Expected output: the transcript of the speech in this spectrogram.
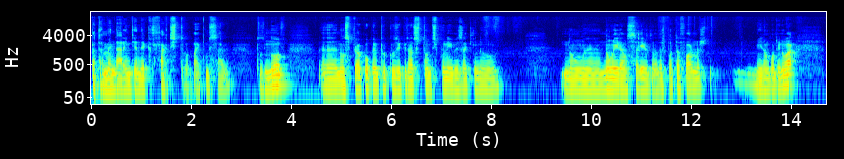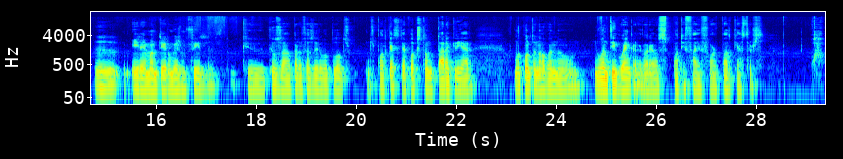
para também dar a entender que de facto isto vai começar tudo novo Uh, não se preocupem porque os episódios estão disponíveis aqui no. Não, uh, não irão sair das plataformas, irão continuar. Uh, irei manter o mesmo feed que, que usava para fazer o upload dos, dos podcasts, até pela questão de estar a criar uma conta nova no, no antigo Anchor, agora é o Spotify for Podcasters. Uau!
